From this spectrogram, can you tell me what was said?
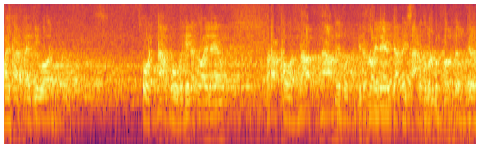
วายท่าไตรจีวรโปรดหน้าโมที่เรียบร้อยแล้ว รับพรรับน้ำพระจมนต์ที่เรียบร้อยแล้วจะไปสร้างอุตสาหกรรมเพิ่มเติมเชิญ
